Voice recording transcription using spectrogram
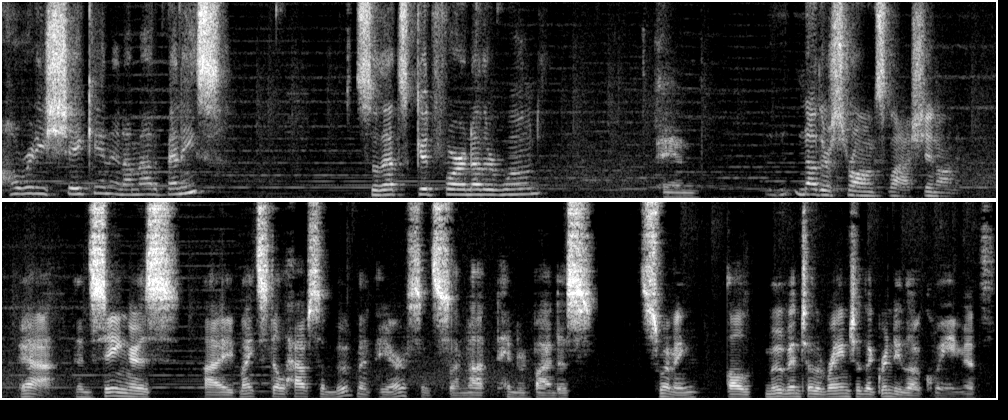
already shaken, and I'm out of bennies. So that's good for another wound. And Another strong slash in on it. yeah, and seeing as I might still have some movement here, since I'm not hindered by this swimming, I'll move into the range of the Grindylow Queen, if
